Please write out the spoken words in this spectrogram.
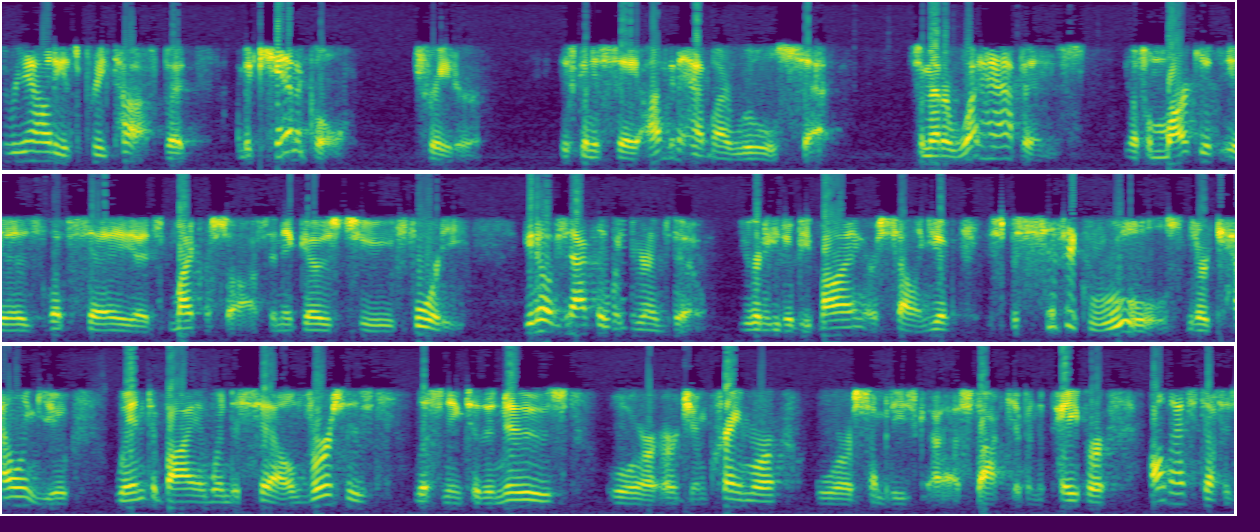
the reality is pretty tough. But a mechanical trader is going to say, "I'm going to have my rules set, so no matter what happens." You know, if a market is, let's say it's Microsoft, and it goes to 40, you know exactly what you're going to do. You're going to either be buying or selling. You have specific rules that are telling you when to buy and when to sell versus listening to the news or, or Jim Cramer or somebody's uh, stock tip in the paper. All that stuff is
